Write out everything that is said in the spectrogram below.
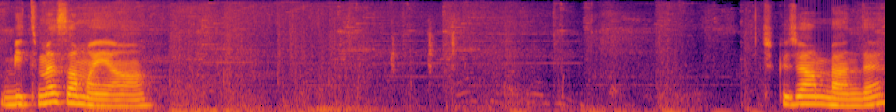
Bitmez ama ya. Çıkacağım ben de.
